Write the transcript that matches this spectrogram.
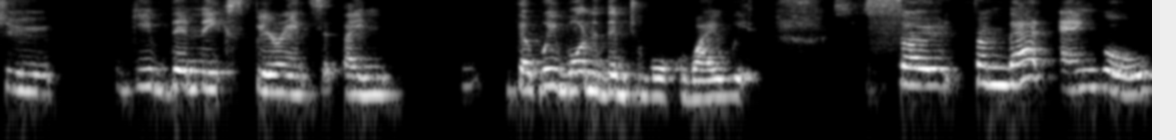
to give them the experience that they that we wanted them to walk away with. So from that angle,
